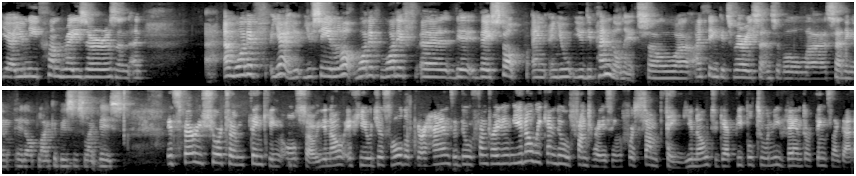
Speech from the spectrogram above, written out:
yeah you need fundraisers and, and and what if yeah you, you see it a lot. What if what if uh, they, they stop and, and you you depend on it? So uh, i think it's very sensible uh, setting it up like a business like this. It's very short-term thinking also you know? If you just hold up your hand and do a fundraising you know we can do fundraising for something you know to get people to an event or things like that.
